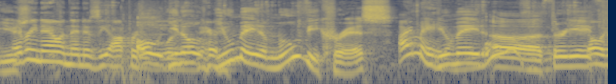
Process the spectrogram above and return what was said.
you Every now and then is the operative. Oh, you know, there. you made a movie, Chris. I made You a made uh movie. 3850. Oh, a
